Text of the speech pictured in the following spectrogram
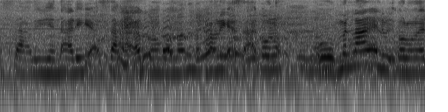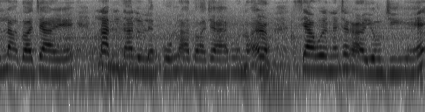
အစားသူရင်သားလေးတွေအစားအကုန်လုံးနှာခေါင်းလေးအစားအကုန်လုံးဟိုမလှတဲ့လူတွေအကုန်လုံးလည်းလှသွားကြတယ်လှပြီးသားလူလည်းပိုလှသွားကြတယ်ပေါ့နော်အဲ့တော့ဆရာဝန်လက်ထက်ကတော့ယုံကြည်ရယ်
